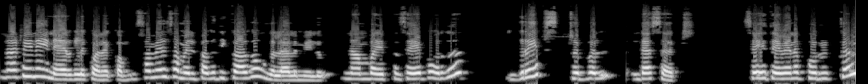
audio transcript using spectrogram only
நட்டினை நேர்களுக்கு வணக்கம். சமையல் சமையல் பகுதிக்காக உங்கள் அலமையிலும் நம்ம இப்ப செய்ய போறது கிரேப்ஸ் ட்ரிபிள் டெசர்ட் செய்ய தேவையான பொருட்கள்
